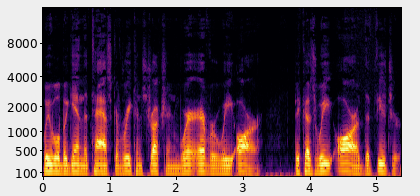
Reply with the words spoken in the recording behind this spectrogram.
we will begin the task of reconstruction wherever we are, because we are the future.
